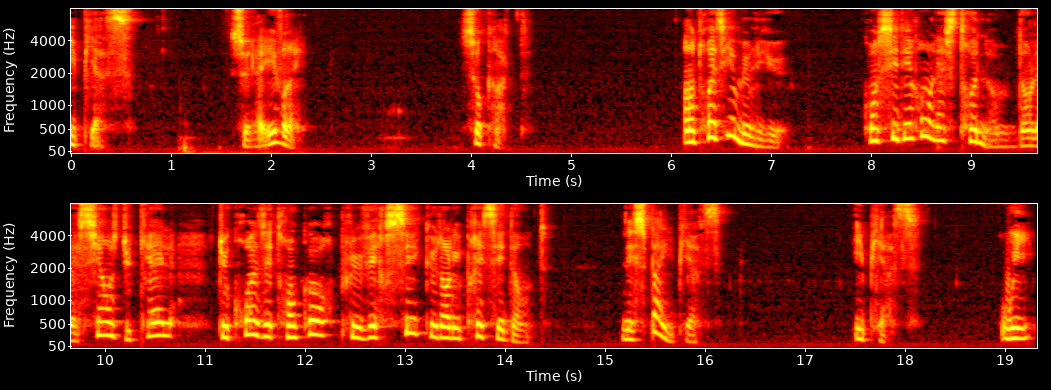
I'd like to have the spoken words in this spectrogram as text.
Hippias. Cela est vrai. Socrate. En troisième lieu, considérons l'astronome dans la science duquel tu crois être encore plus versé que dans les précédentes. N'est-ce pas, Hippias? Hippias. Oui,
